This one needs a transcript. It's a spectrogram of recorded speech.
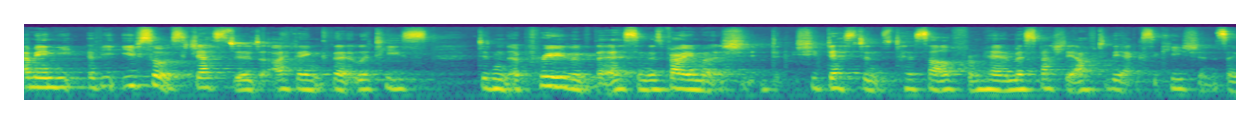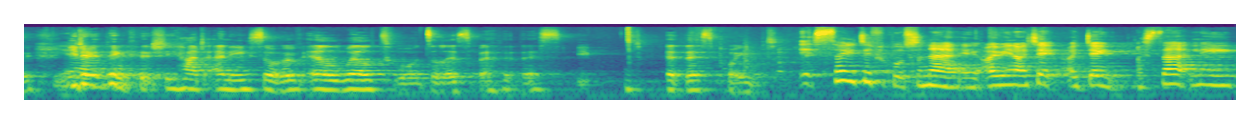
I mean, you, you've sort of suggested, I think, that Lettice didn't approve of this and was very much, she distanced herself from him, especially after the execution. So yeah. you don't think that she had any sort of ill will towards Elizabeth at this at this point? It's so difficult to know. I mean, I don't, I don't, I certainly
